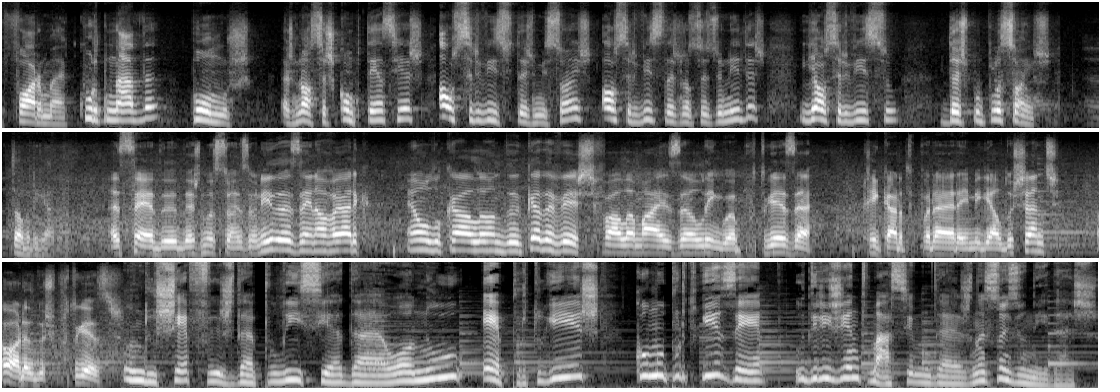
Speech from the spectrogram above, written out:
forma coordenada, pomos as nossas competências ao serviço das missões, ao serviço das Nações Unidas e ao serviço das populações. Muito obrigado. A sede das Nações Unidas em Nova Iorque é um local onde cada vez se fala mais a língua portuguesa. Ricardo Pereira e Miguel dos Santos, a hora dos portugueses. Um dos chefes da polícia da ONU é português, como o português é o dirigente máximo das Nações Unidas.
